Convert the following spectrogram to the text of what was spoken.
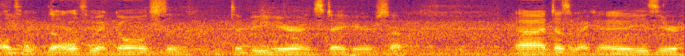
ultimate. The ultimate goal is to, to be here and stay here. So uh, it doesn't make it any easier.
